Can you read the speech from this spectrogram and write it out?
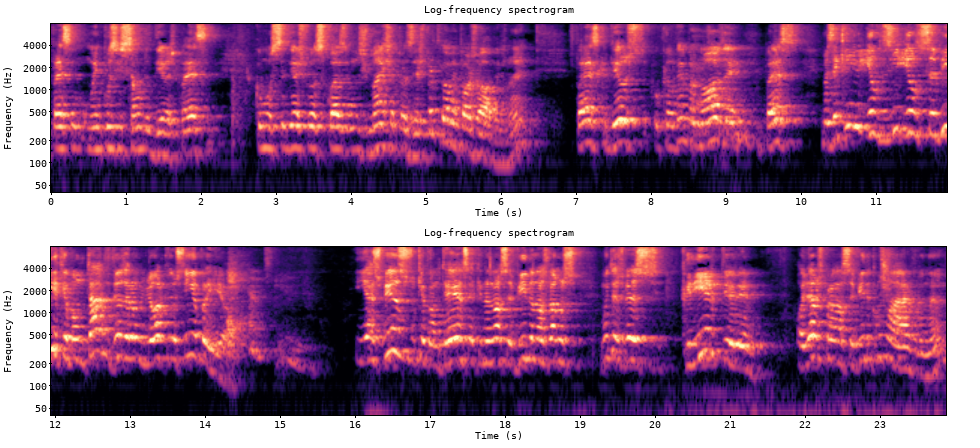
Parece uma imposição de Deus, parece como se Deus fosse quase um desmancha prazeres, particularmente para os jovens, não é? Parece que Deus, o que Ele tem para nós é, parece, mas aqui ele, dizia, ele sabia que a vontade de Deus era o melhor que Deus tinha para ele. E às vezes o que acontece é que na nossa vida nós vamos muitas vezes querer ter, olhamos para a nossa vida como uma árvore, não é?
